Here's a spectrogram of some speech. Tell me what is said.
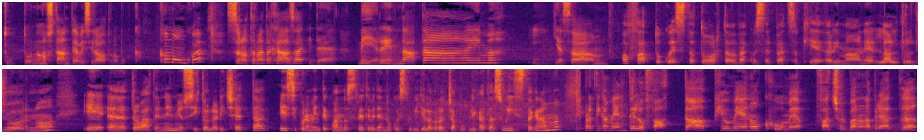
tutto nonostante avessi lavato la bocca. Comunque sono tornata a casa ed è merenda time Yes. Ho fatto questa torta, vabbè questo è il pezzo che rimane, l'altro giorno e eh, trovate nel mio sito la ricetta e sicuramente quando starete vedendo questo video l'avrò già pubblicata su Instagram. Praticamente l'ho fatta fatta più o meno come faccio il banana bread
